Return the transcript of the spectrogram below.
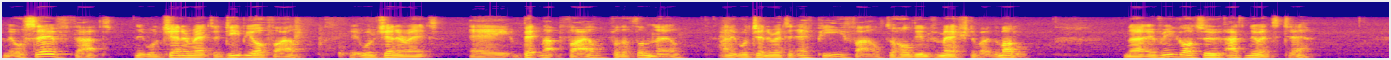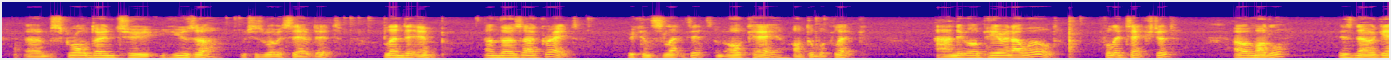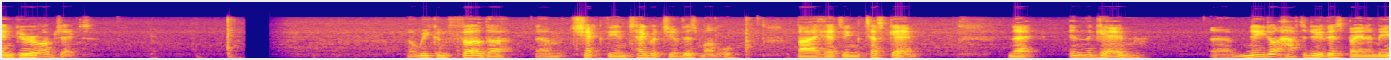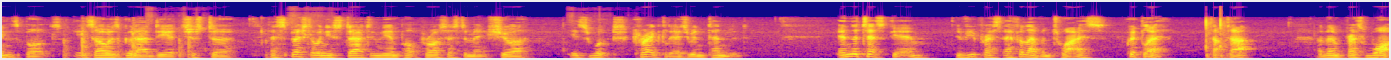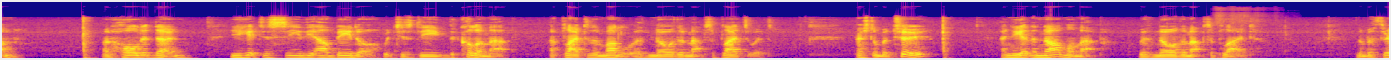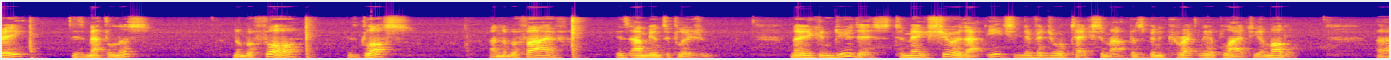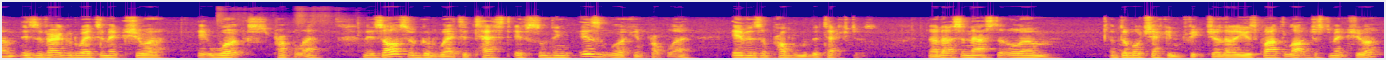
And it will save that. It will generate a DBO file. It will generate a bitmap file for the thumbnail and it will generate an FPE file to hold the information about the model. Now if we go to add new entity, um, scroll down to user, which is where we saved it, Blender imp, and those are great. We can select it and OK or double click and it will appear in our world. Fully textured, our model is now a Game Guru object. Now we can further um, check the integrity of this model by hitting test game. Now, in the game, um, you don't have to do this by any means, but it's always a good idea just to, especially when you're starting the import process, to make sure it's worked correctly as you intended. In the test game, if you press F11 twice, quickly, tap tap, and then press 1 and hold it down, you get to see the albedo, which is the, the color map applied to the model with no other maps applied to it. Press number 2 and you get the normal map with no other maps applied. Number three is metalness. Number four is gloss. And number five is ambient occlusion. Now you can do this to make sure that each individual texture map has been correctly applied to your model. Um, it's a very good way to make sure it works properly and it's also a good way to test if something isn't working properly if there's a problem with the textures. Now that's a nice little um, a double checking feature that I use quite a lot just to make sure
